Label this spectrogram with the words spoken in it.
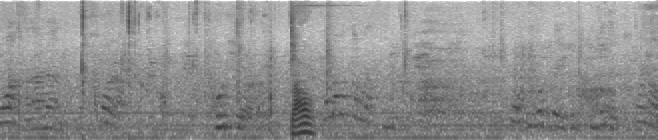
소화 잘하면 커라. 아우. 이것도 이게 이게 더 커나.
